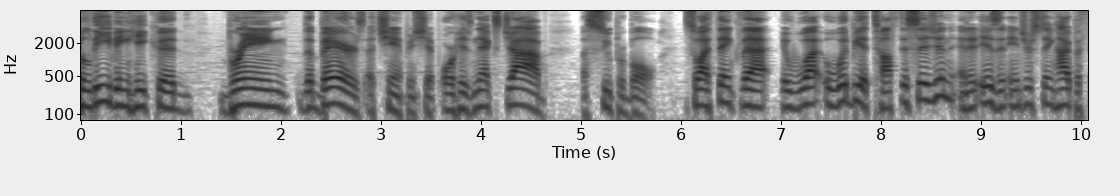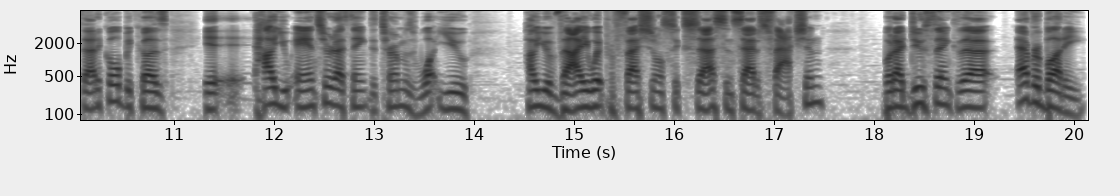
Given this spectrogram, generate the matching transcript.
believing he could bring the Bears a championship or his next job a Super Bowl. So I think that it, w- would be a tough decision, and it is an interesting hypothetical because it, it, how you answer it, I think, determines what you how you evaluate professional success and satisfaction. But I do think that everybody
